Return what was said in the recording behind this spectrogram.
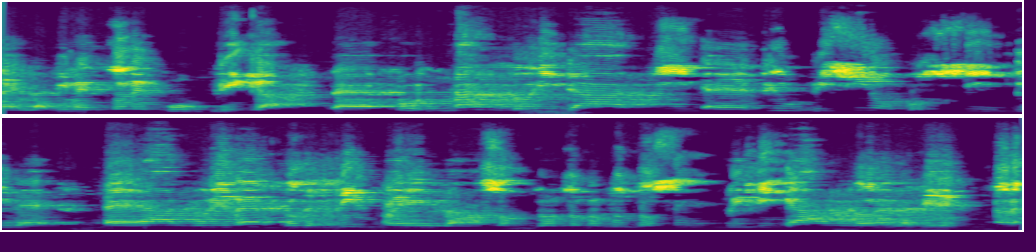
nella dimensione pubblica, eh, portando i dati eh, più vicino possibile eh, all'universo dell'impresa, ma soprattutto semplificando nella direzione,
